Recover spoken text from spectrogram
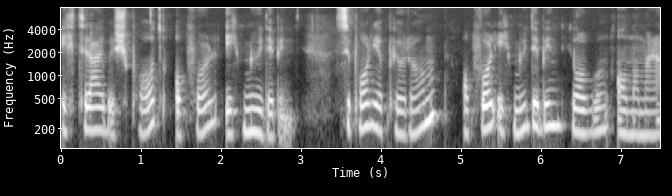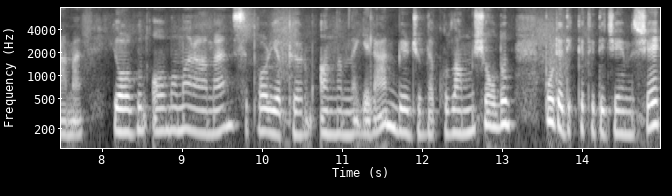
Ich treibe Sport, obwohl ich müde bin. Spor yapıyorum, obwohl ich müde bin, yorgun olmama rağmen. Yorgun olmama rağmen spor yapıyorum anlamına gelen bir cümle kullanmış olduk. Burada dikkat edeceğimiz şey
